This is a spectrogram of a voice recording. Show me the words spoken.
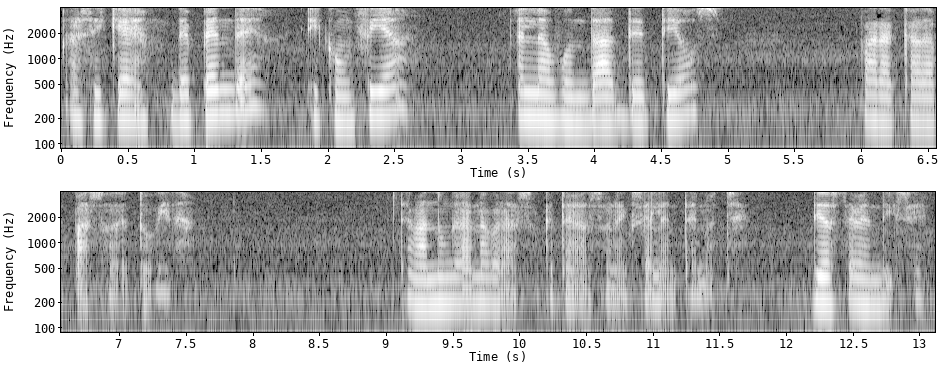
Así que depende y confía en la bondad de Dios para cada paso de tu vida. Te mando un gran abrazo, que tengas una excelente noche. Dios te bendice.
